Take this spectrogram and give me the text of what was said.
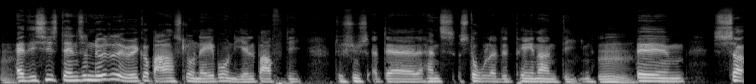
Mm. At i sidste ende, så nytter det jo ikke at bare slå naboen ihjel, bare fordi du synes, at der, hans stol er lidt pænere end din. Mm. Øhm, så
